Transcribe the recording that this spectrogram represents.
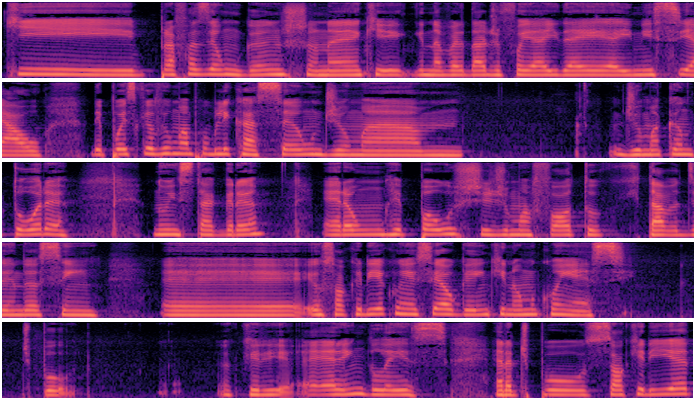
que para fazer um gancho, né, que, que na verdade foi a ideia inicial, depois que eu vi uma publicação de uma de uma cantora no Instagram. Era um repost de uma foto que estava dizendo assim: é, Eu só queria conhecer alguém que não me conhece. Tipo, eu queria. Era inglês. Era tipo, só queria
